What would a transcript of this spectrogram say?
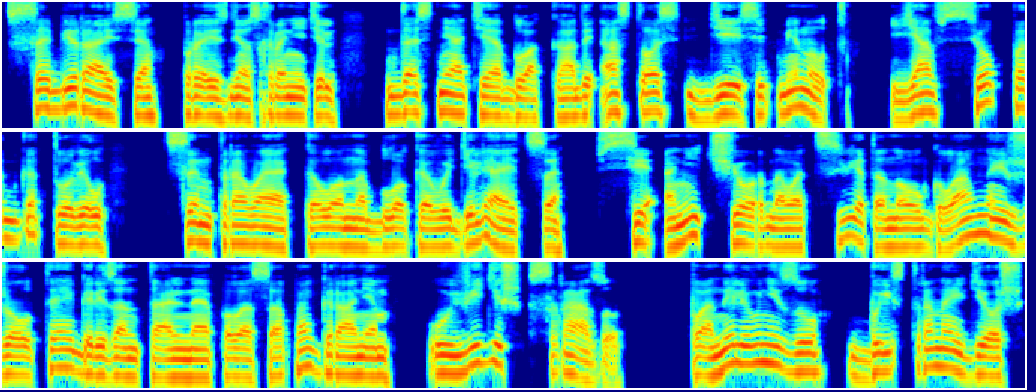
«Собирайся», – произнес хранитель. До снятия блокады осталось 10 минут. Я все подготовил. Центровая колонна блока выделяется. Все они черного цвета, но у главной желтая горизонтальная полоса по граням. Увидишь сразу. Панель внизу, быстро найдешь.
